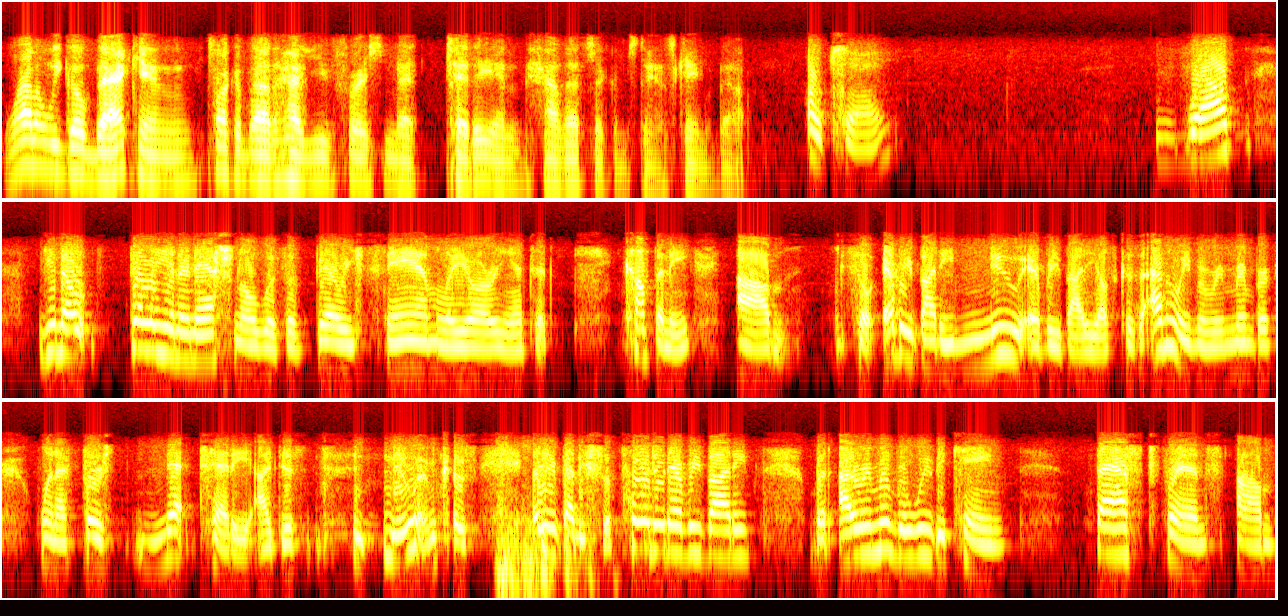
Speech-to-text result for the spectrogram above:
why don't we go back and talk about how you first met Teddy and how that circumstance came about? Okay. Well, you know, Philly International was a very family oriented company. Um, so everybody knew everybody else because I don't even remember when I first met Teddy. I just knew him because everybody supported everybody. But I remember we became fast friends. Um,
